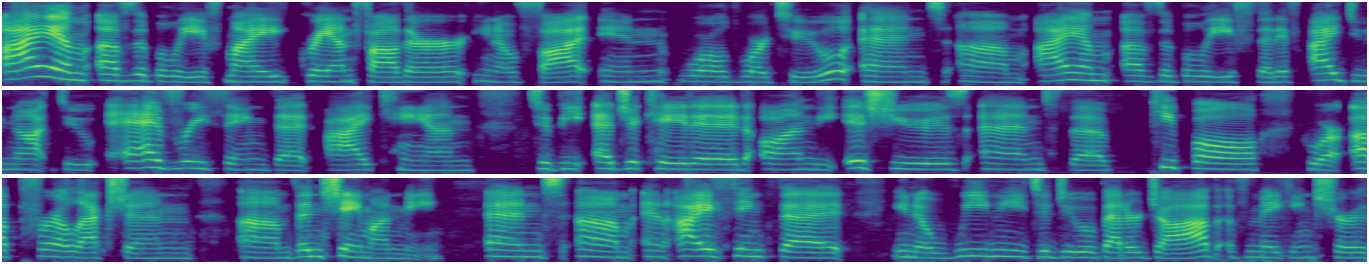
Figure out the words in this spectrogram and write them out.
I am of the belief my grandfather, you know, fought in World War II, and um, I am of the belief that if I do not do everything that I can to be educated on the issues and the people who are up for election, um, then shame on me. And um, and I think that you know we need to do a better job of making sure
